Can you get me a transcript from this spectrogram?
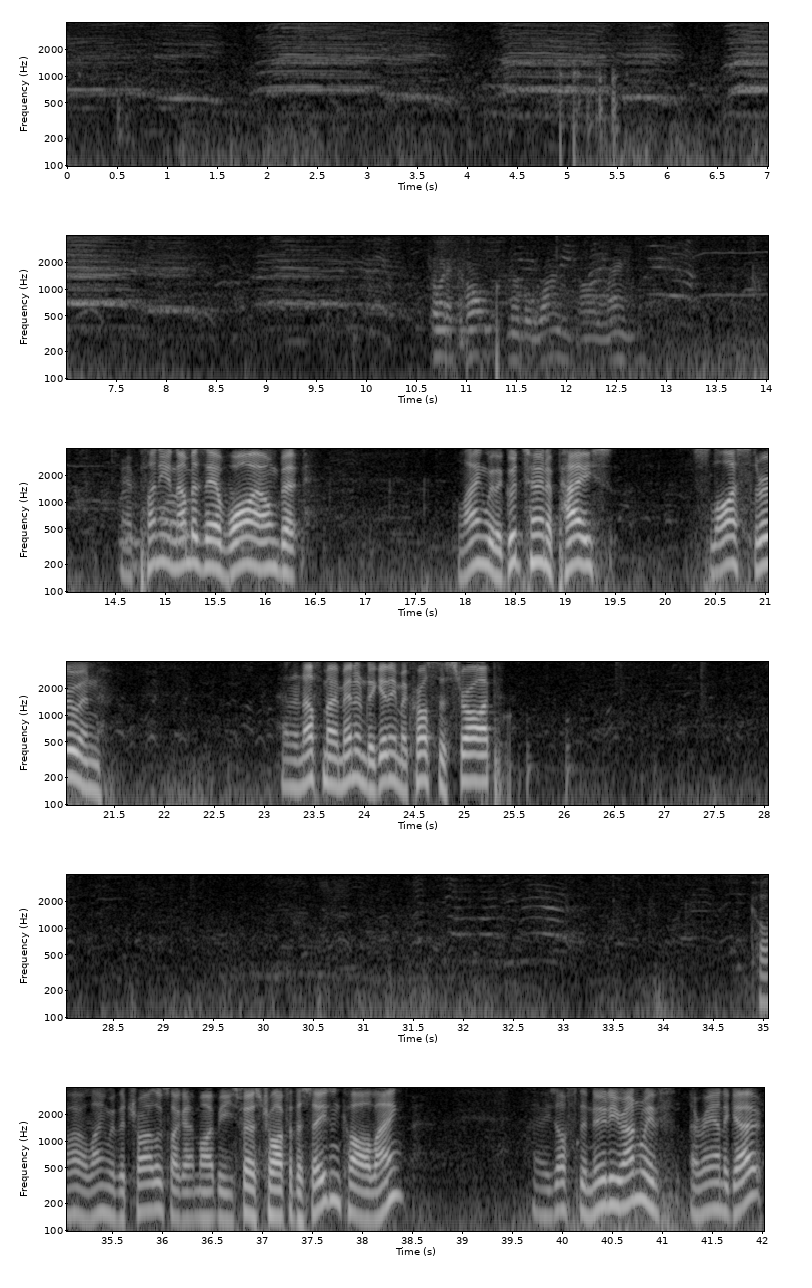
Yeah, plenty of numbers there, Wyong, but Lang with a good turn of pace, sliced through and had enough momentum to get him across the stripe. Kyle Lang with a try. Looks like that might be his first try for the season, Kyle Lang. Uh, He's off the nudie run with a round to go.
